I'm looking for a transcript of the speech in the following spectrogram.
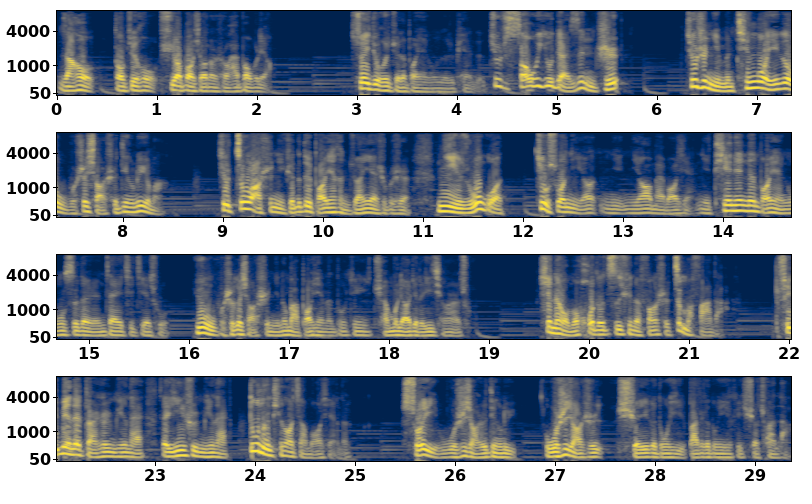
然后到最后需要报销的时候还报不了，所以就会觉得保险公司是骗子。就是稍微有点认知，就是你们听过一个五十小时定律吗？就周老师，你觉得对保险很专业是不是？你如果就说你要你你要买保险，你天天跟保险公司的人在一起接触，用五十个小时，你能把保险的东西全部了解的一清二楚。现在我们获得资讯的方式这么发达，随便在短视频平台、在音视频平台都能听到讲保险的。所以五十小时定律，五十小时学一个东西，把这个东西给学穿它。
